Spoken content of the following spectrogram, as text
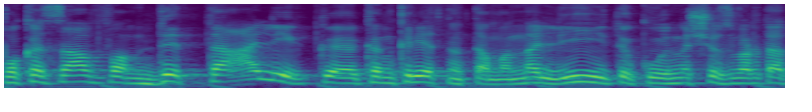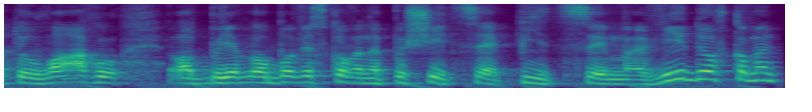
показав вам деталі, конкретно там аналітику, на що звертати увагу, обов'язково напишіть це під цим відео в коментарях,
